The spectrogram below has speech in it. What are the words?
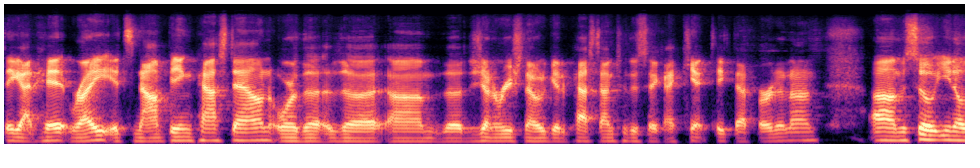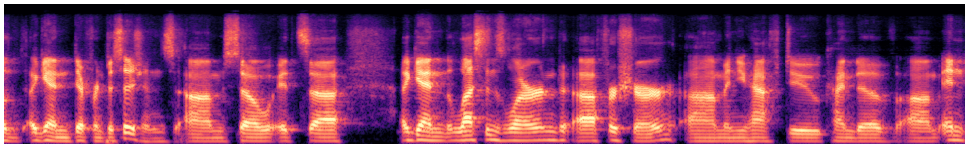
they got hit right? It's not being passed down or the the um, the generation that would get it passed down to they're saying i can't take that burden on. Um, so you know again different decisions. Um, so it's uh again lessons learned uh, for sure um, and you have to kind of um, and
